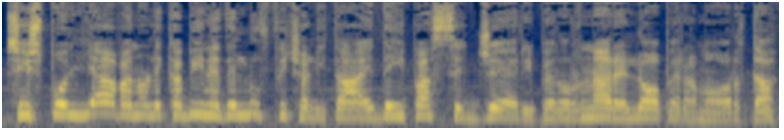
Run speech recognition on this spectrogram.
Si spogliavano le cabine dell'ufficialità e dei passeggeri per ornare l'opera morta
